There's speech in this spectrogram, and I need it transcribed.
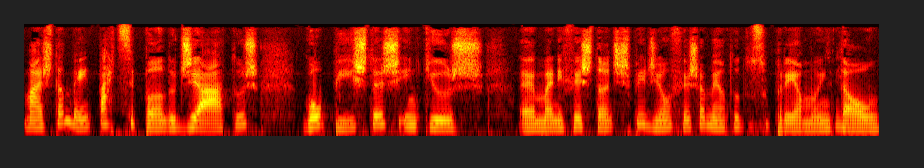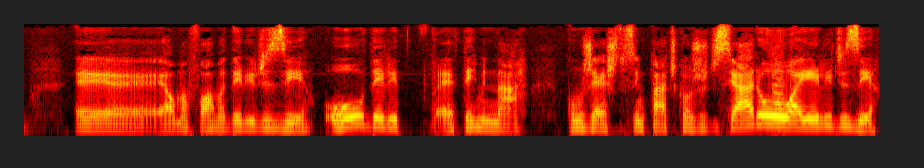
mas também participando de atos golpistas em que os é, manifestantes pediam o fechamento do Supremo. Então, Sim é, é uma forma dele dizer, ou dele é, terminar com um gesto simpático ao judiciário, ou a ele dizer,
